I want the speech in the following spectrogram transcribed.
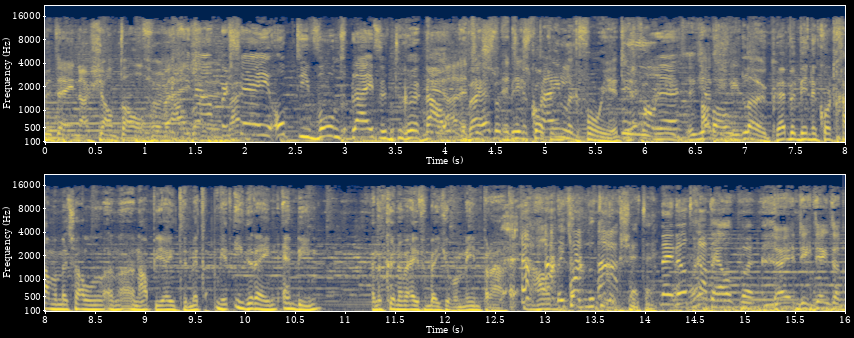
meteen naar Chantal verwijzen. Nou, per se op die wond blijven drukken. Nou, Ja, het wij is, het is pijnlijk voor je. Het is gewoon niet, ja, het is niet leuk. We hebben binnenkort gaan we met z'n allen een, een hapje eten. Met, met iedereen en Biem. En dan kunnen we even een beetje op hem inpraten. Nou, een beetje onder druk zetten. Nee, dat gaat helpen. Nee, ik denk dat,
